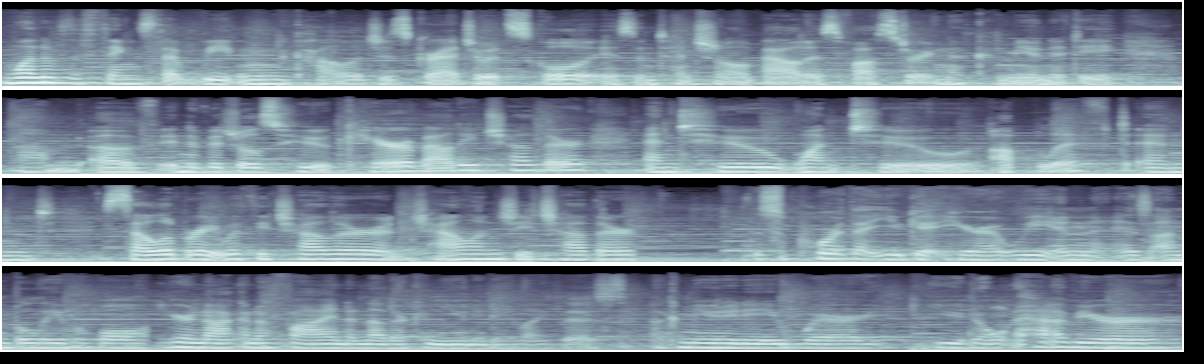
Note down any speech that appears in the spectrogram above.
One of the things that Wheaton College's graduate school is intentional about is fostering a community um, of individuals who care about each other and who want to uplift and celebrate with each other and challenge each other. The support that you get here at Wheaton is unbelievable. You're not going to find another community like this. A community where you don't have your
